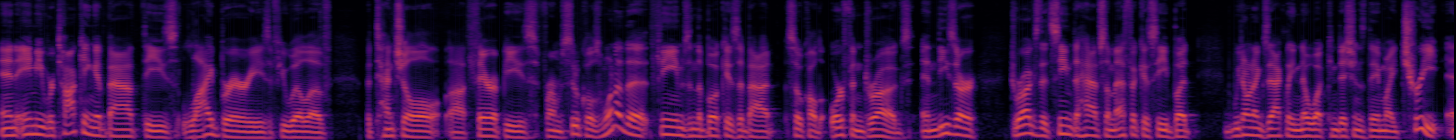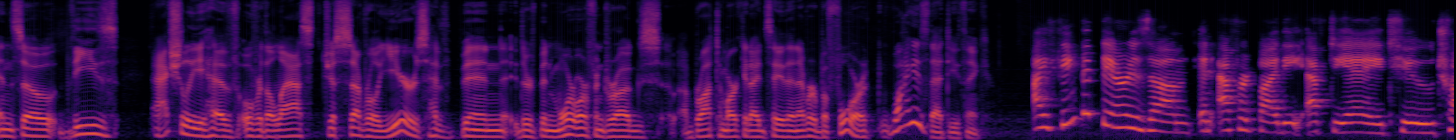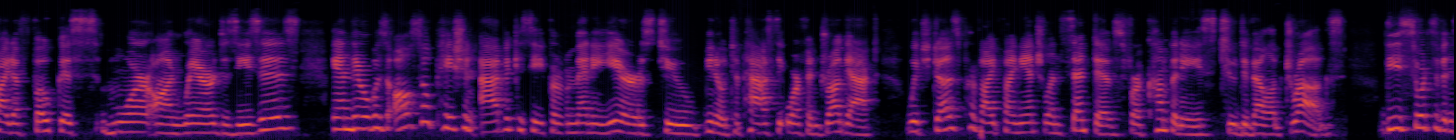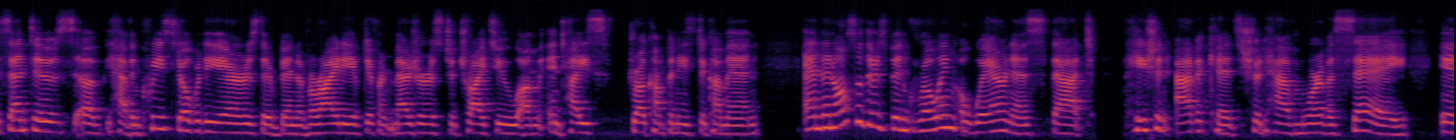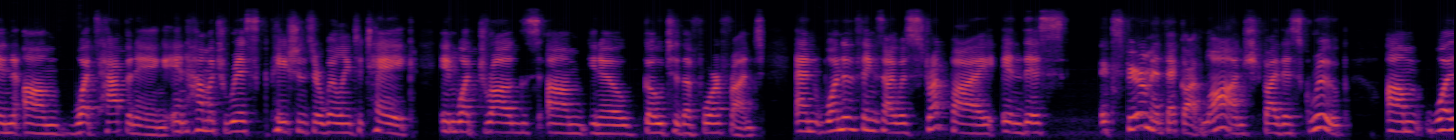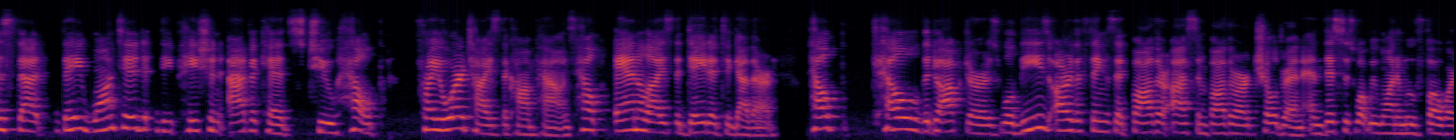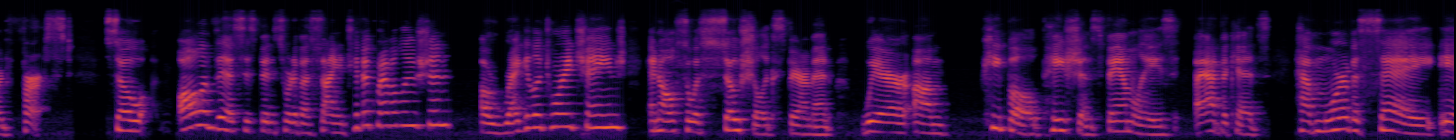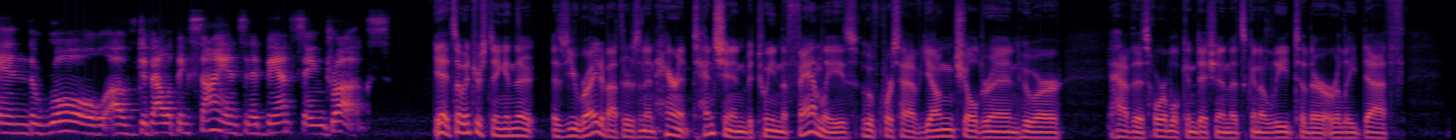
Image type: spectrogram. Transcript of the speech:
And Amy, we're talking about these libraries, if you will, of potential uh, therapies, pharmaceuticals. One of the themes in the book is about so called orphan drugs. And these are drugs that seem to have some efficacy, but we don't exactly know what conditions they might treat. And so these actually have over the last just several years have been there've been more orphan drugs brought to market I'd say than ever before. Why is that do you think? I think that there is um, an effort by the FDA to try to focus more on rare diseases. And there was also patient advocacy for many years to, you know, to pass the Orphan Drug Act, which does provide financial incentives for companies to develop drugs. These sorts of incentives uh, have increased over the years. There have been a variety of different measures to try to um, entice drug companies to come in. And then also, there's been growing awareness that patient advocates should have more of a say in um, what's happening, in how much risk patients are willing to take, in what drugs, um, you know, go to the forefront. And one of the things I was struck by in this experiment that got launched by this group um, was that they wanted the patient advocates to help prioritize the compounds, help analyze the data together, help tell the doctors, well, these are the things that bother us and bother our children, and this is what we want to move forward first. So, all of this has been sort of a scientific revolution, a regulatory change, and also a social experiment where um, people, patients, families, advocates have more of a say in the role of developing science and advancing drugs. Yeah, it's so interesting. And there, as you write about, there's an inherent tension between the families, who of course have young children who are have this horrible condition that's going to lead to their early death,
